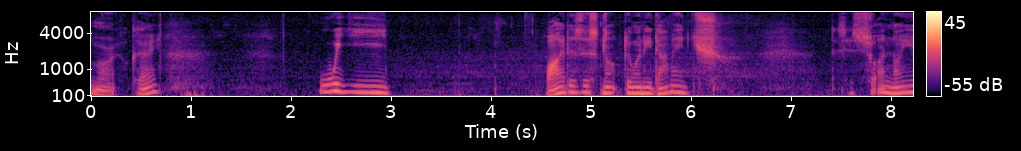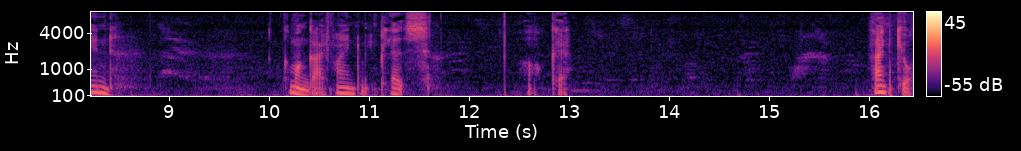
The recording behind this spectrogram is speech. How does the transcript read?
Right, okay. We. Why does this not do any damage? This is so annoying. Come on, guy, find me, please. Okay. Thank you.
